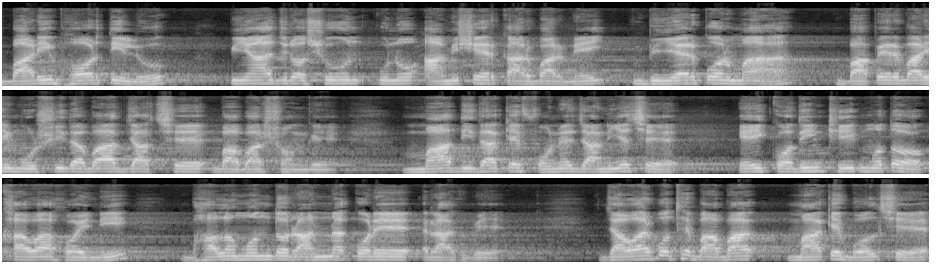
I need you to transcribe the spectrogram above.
বাড়ি ভর্তি লোক, পেঁয়াজ, রসুন, কোনো আমিষের কারবার নেই। বিয়ের পর মা বাপের বাড়ি মুর্শিদাবাদ যাচ্ছে বাবার সঙ্গে। মা দিদাকে ফোনে জানিয়েছে, এই কদিন ঠিক মতো খাওয়া হয়নি, ভালো মন্দ রান্না করে রাখবে। যাওয়ার পথে বাবা মাকে বলছে,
